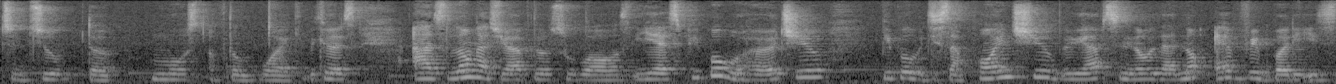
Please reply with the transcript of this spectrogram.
to do the most of the work. Because as long as you have those walls yes people will hurt you people will disappoint you but you have to know that not everybody is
